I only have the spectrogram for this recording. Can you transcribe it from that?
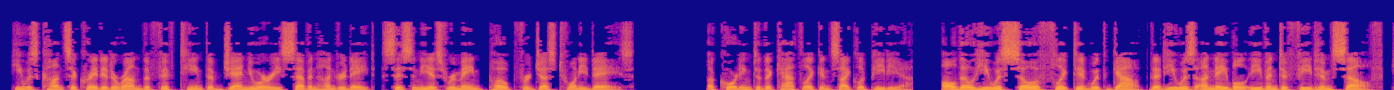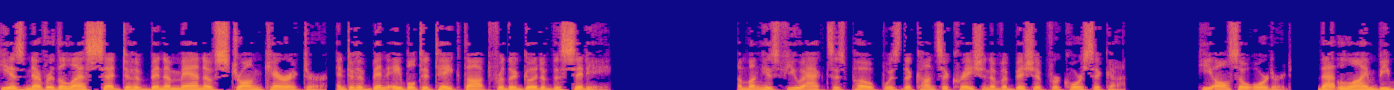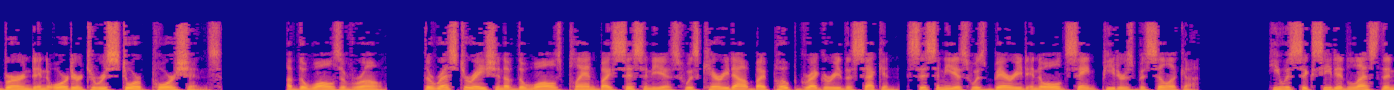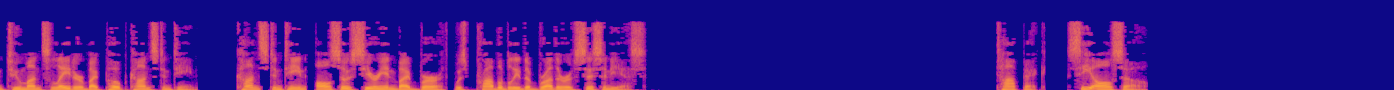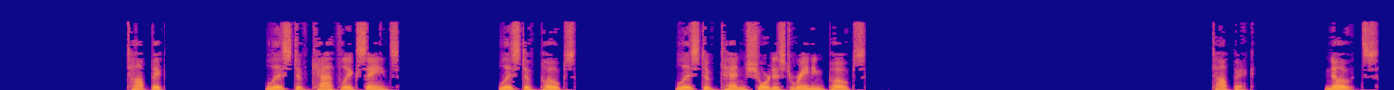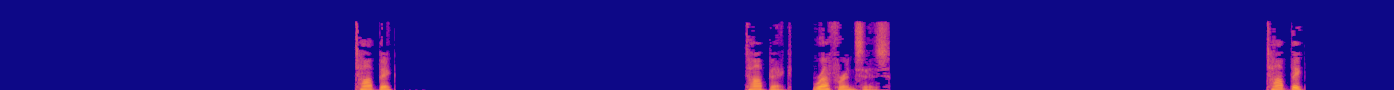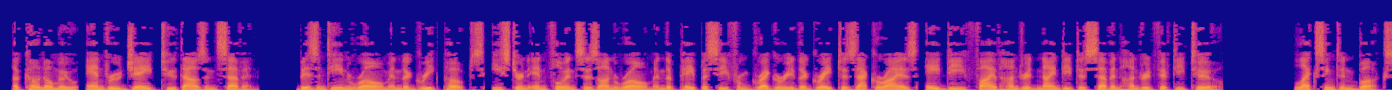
He was consecrated around 15 January 708. Sisinnius remained pope for just 20 days. According to the Catholic Encyclopedia, Although he was so afflicted with gout that he was unable even to feed himself, he is nevertheless said to have been a man of strong character, and to have been able to take thought for the good of the city." Among his few acts as pope was the consecration of a bishop for Corsica. He also ordered, "...that lime be burned in order to restore portions," of the walls of Rome. The restoration of the walls planned by Sisinnius was carried out by Pope Gregory II. Sisinnius was buried in Old St. Peter's Basilica. He was succeeded less than two months later by Pope Constantine. Constantine, also Syrian by birth, was probably the brother of Sisinnius. See also List of Catholic saints List of popes List of 10 shortest reigning popes Topic. Notes Topic. Topic. References Topic. Ekonomou, Andrew J. 2007. Byzantine Rome and the Greek popes, Eastern influences on Rome and the papacy from Gregory the Great to Zacharias, AD 590–752. Lexington Books.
